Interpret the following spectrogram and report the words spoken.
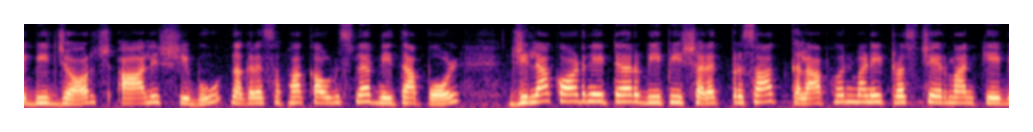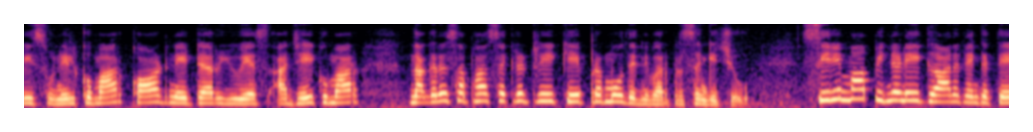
എബി ജോർജ് ആലിഷ് ഷിബു നഗരസഭാ കൌൺസിലർ നീത പോൾ ജില്ലാ coordinator V P Sarath Prasad Kalabhavan Mani trust chairman K B Sunilkumar coordinator U S Ajaykumar നഗരസഭാ സെക്രട്ടറി കെ പ്രമോദ് എന്നിവർ പ്രസംഗിച്ചു. സിനിമ പിന്നണി ഗാനരംഗത്തെ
